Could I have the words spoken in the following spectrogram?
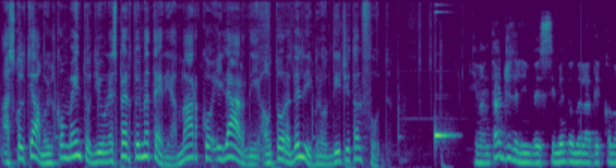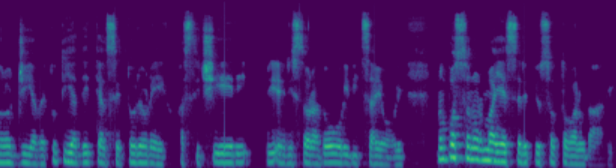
Ascoltiamo il commento di un esperto in materia, Marco Ilardi, autore del libro Digital Food. I vantaggi dell'investimento nella tecnologia per tutti gli addetti al settore oreca, pasticceri, ristoratori, pizzaioli, non possono ormai essere più sottovalutati.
